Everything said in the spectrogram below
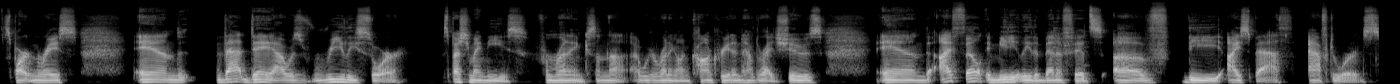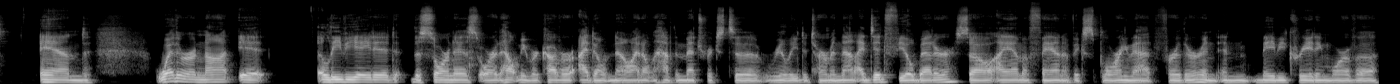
Spartan race. And that day I was really sore, especially my knees from running because I'm not, we were running on concrete, and I didn't have the right shoes. And I felt immediately the benefits of the ice bath afterwards. And whether or not it alleviated the soreness or it helped me recover, I don't know. I don't have the metrics to really determine that. I did feel better. So I am a fan of exploring that further and, and maybe creating more of a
